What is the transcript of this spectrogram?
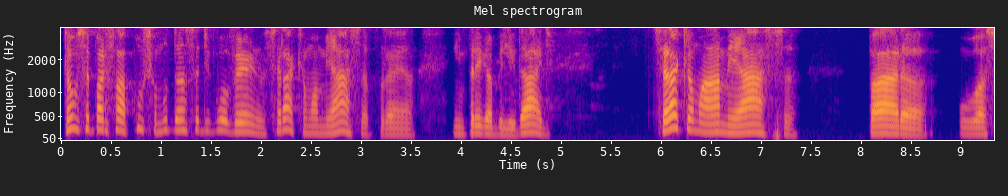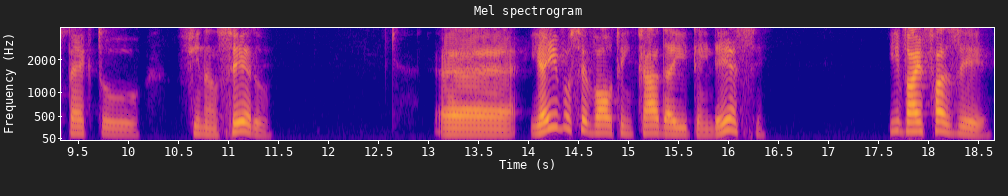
Então você pode falar, puxa, mudança de governo, será que é uma ameaça para a empregabilidade? Será que é uma ameaça para o aspecto financeiro? É, e aí você volta em cada item desse e vai fazer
